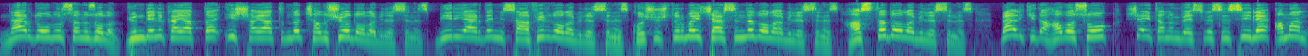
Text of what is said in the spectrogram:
Nerede olursanız olun. Gündelik hayatta, iş hayatında çalışıyor da olabilirsiniz. Bir yerde misafir de olabilirsiniz. Koşuşturma içerisinde de olabilirsiniz. Hasta da olabilirsiniz. Belki de hava soğuk, şeytanın vesvesesiyle aman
